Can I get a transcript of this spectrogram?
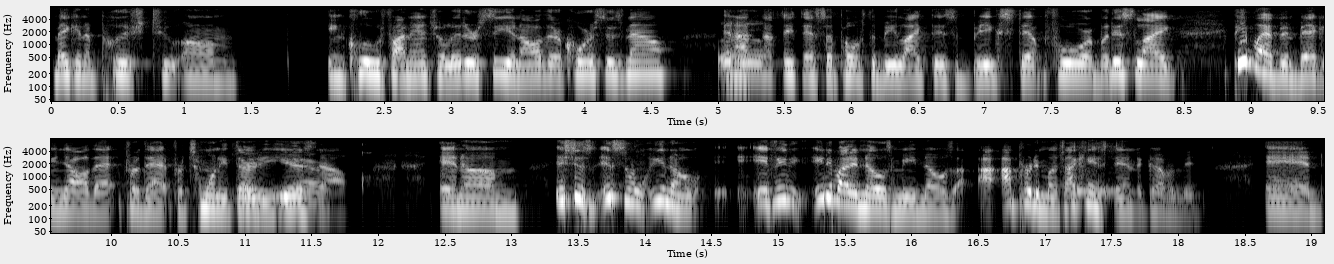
making a push to um include financial literacy in all their courses now. And mm-hmm. I, I, think that's supposed to be like this big step forward. But it's like people have been begging y'all that for that for 20, 30 years yeah. now and um, it's just it's you know if any, anybody knows me knows I, I pretty much I can't stand the government, and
